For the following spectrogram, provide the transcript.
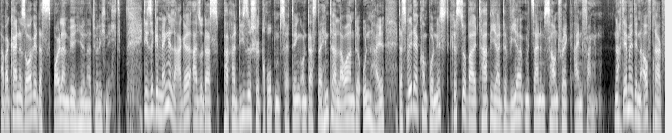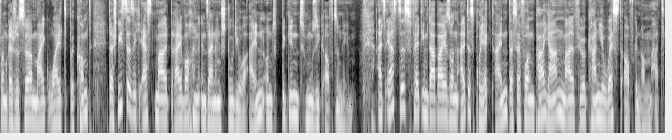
Aber keine Sorge, das spoilern wir hier natürlich nicht. Diese Gemengelage, also das paradiesische Tropensetting und das dahinter lauernde Unheil, das will der Komponist Cristobal Tapia de Vir mit seinem Soundtrack einfangen. Nachdem er den Auftrag von Regisseur Mike White bekommt, da schließt er sich erstmal drei Wochen in seinem Studio ein und beginnt Musik aufzunehmen. Als erstes fällt ihm dabei so ein altes Projekt ein, das er vor ein paar Jahren mal für Kanye West aufgenommen hat.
